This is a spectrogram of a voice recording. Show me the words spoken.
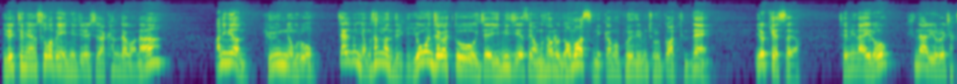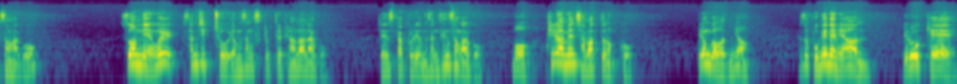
이를테면 수업의 이미지를 제작한다거나 아니면 교육용으로 짧은 영상 만들기. 요건 제가 또 이제 이미지에서 영상으로 넘어왔으니까 한번 보여드리면 좋을 것 같은데 이렇게 했어요. 제미나이로 시나리오를 작성하고 수업 내용을 30초 영상 스크립트로 변환하고 젠스파크로 영상 생성하고 뭐 필요하면 자막도 넣고 이런 거거든요. 그래서 보게 되면 이렇게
